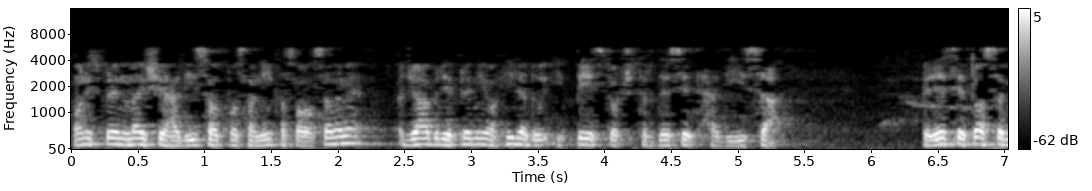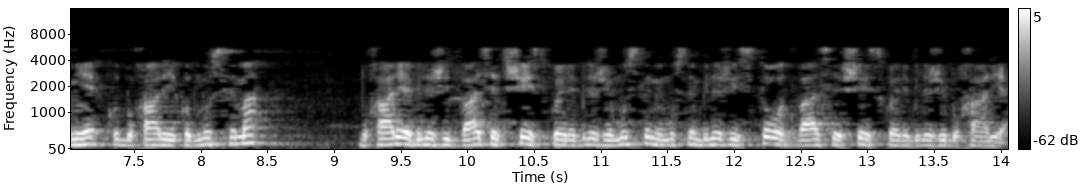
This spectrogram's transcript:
oni su prenili najviše hadisa od poslanika sallallahu alejhi ve selleme, Džabir je prenio 1540 hadisa. 58 je kod Buhari i kod Muslima, Buharija bilježi 26 koje ne bilježi muslim i muslim bilježi 126 koje ne bilježi Buharija.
